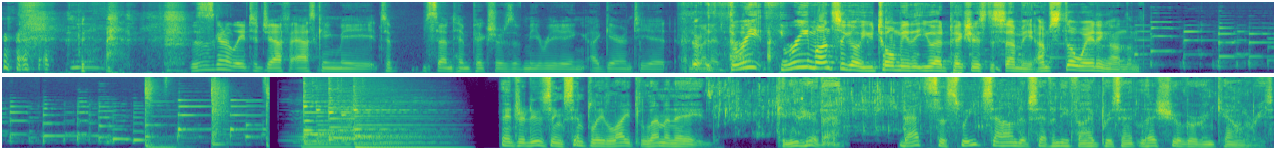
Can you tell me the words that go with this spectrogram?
This is going to lead to Jeff asking me to send him pictures of me reading. I guarantee it. And when it three three months ago, you told me that you had pictures to send me. I'm still waiting on them. Introducing Simply Light Lemonade. Can you hear that? That's the sweet sound of 75% less sugar and calories.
